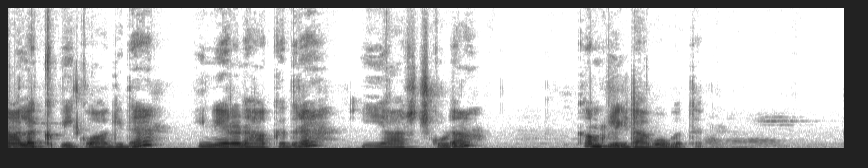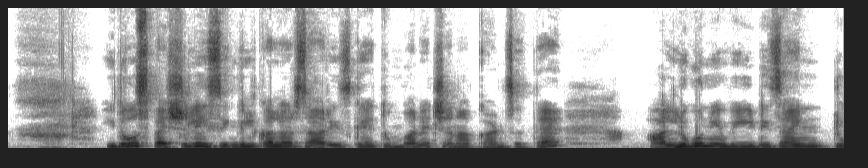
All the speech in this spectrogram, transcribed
ನಾಲ್ಕು ಪೀಕು ಆಗಿದೆ. ಇನ್ನೆರಡು ಹಾಕಿದ್ರೆ ಈ ಆರ್ಚ್ ಕೂಡ ಕಂಪ್ಲೀಟ್ ಆಗೋಗುತ್ತೆ. ಇದು ಸ್ಪೆಷಲಿ ಸಿಂಗಲ್ ಕಲರ್ ಸ್ಯಾರೀಸ್ಗೆ ತುಂಬಾ ಚೆನ್ನಾಗಿ ಕಾಣಿಸುತ್ತೆ. ಅಲ್ಲಿಗೂ ನೀವು ಈ ಡಿಸೈನ್ ಟೂ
